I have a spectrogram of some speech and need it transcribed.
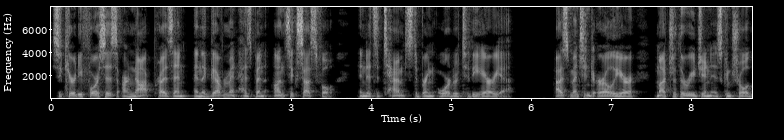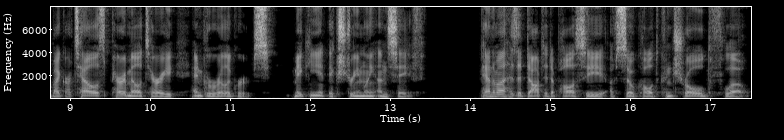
Security forces are not present, and the government has been unsuccessful in its attempts to bring order to the area. As mentioned earlier, much of the region is controlled by cartels, paramilitary, and guerrilla groups, making it extremely unsafe. Panama has adopted a policy of so called controlled flow.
